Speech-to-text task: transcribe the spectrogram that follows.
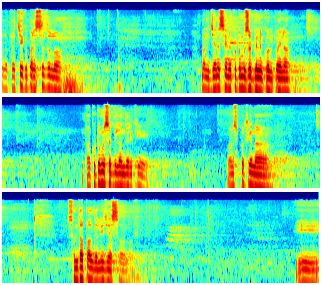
చాలా ప్రత్యేక పరిస్థితుల్లో మన జనసేన కుటుంబ సభ్యులను కోల్పోయిన నా కుటుంబ సభ్యులందరికీ మనస్ఫూర్తిగా నా సంతాపాలు తెలియజేస్తా ఉన్నాను. ఈ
